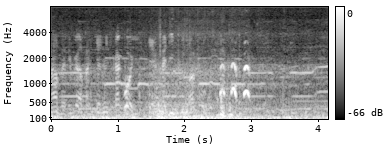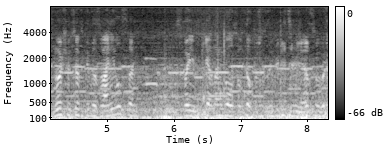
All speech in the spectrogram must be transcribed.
надо, ребята, я никакой, я ходить не могу. Ну, в общем, все-таки дозвонился своим пьяным голосом, сказал, что заберите меня отсюда.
